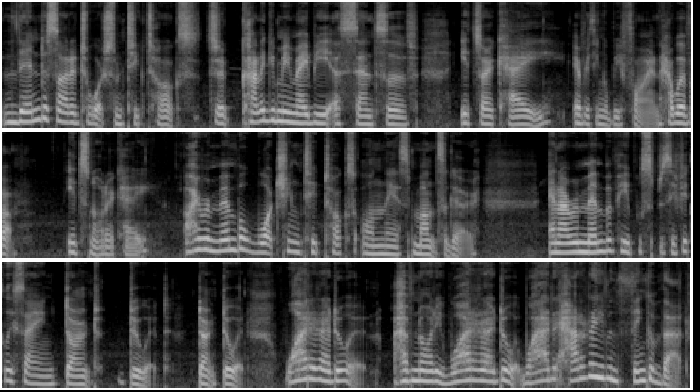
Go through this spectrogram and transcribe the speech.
then decided to watch some TikToks to kind of give me maybe a sense of it's okay, everything will be fine. However, it's not okay. I remember watching TikToks on this months ago, and I remember people specifically saying, Don't do it. Don't do it. Why did I do it? I have no idea. Why did I do it? Why did, how did I even think of that?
